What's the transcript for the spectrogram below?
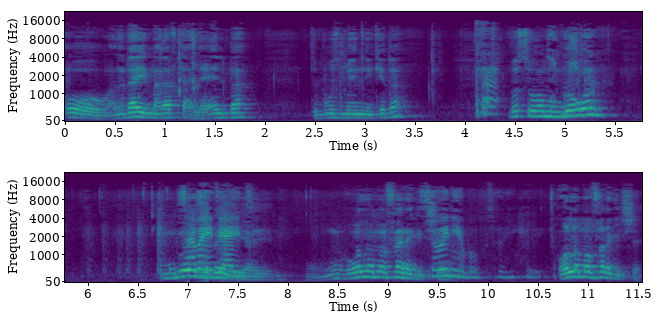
اوه أنا دايما افتح العلبة تبوظ مني كده. بص هو من جوه من جوه زبادي. يعني. والله ما فرقت شيء. ثواني يا بابا ثواني حبيبي. والله ما فرقت شيء.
